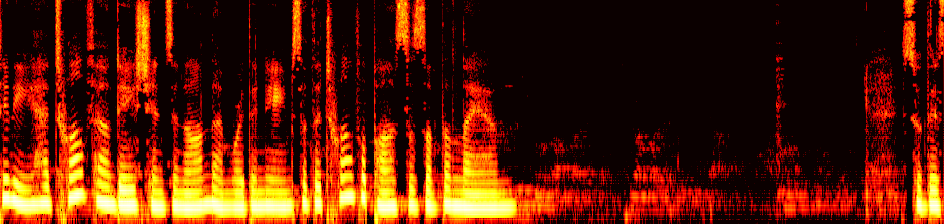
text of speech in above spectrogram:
city had 12 foundations, and on them were the names of the 12 apostles of the Lamb. So, this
